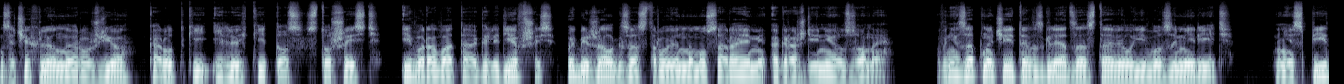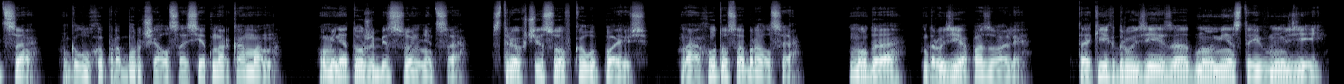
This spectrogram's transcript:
зачехленное ружье, короткий и легкий ТОС-106 и, воровато оглядевшись, побежал к застроенному сараями ограждению зоны. Внезапно чей-то взгляд заставил его замереть. «Не спится?» – глухо пробурчал сосед-наркоман. «У меня тоже бессонница. С трех часов колупаюсь. На охоту собрался? Ну да, друзья позвали. Таких друзей за одно место и в музей.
